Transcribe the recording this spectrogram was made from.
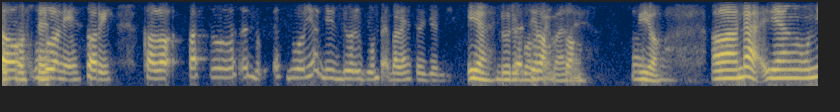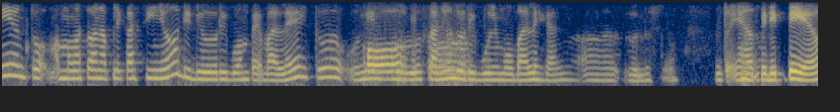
oh, proses... dulu nih, sorry. Kalau pas lulus S2-nya di 2004 balik saja nih? Iya, 2004 balik. Oh. Iya. Uh, enggak, yang Uni untuk memasukkan aplikasinya di 2004 balik itu Uni oh, lulusannya gitu. 2005 balik kan uh, lulusnya. Untuk yang LPDP ya.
